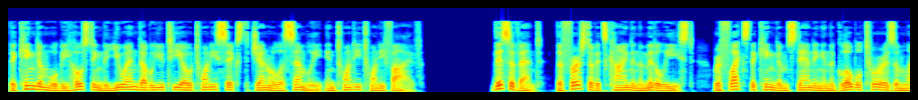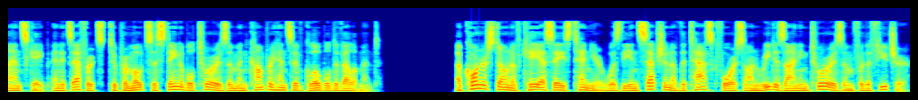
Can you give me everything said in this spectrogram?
the Kingdom will be hosting the UNWTO 26th General Assembly in 2025. This event, the first of its kind in the Middle East, reflects the kingdom's standing in the global tourism landscape and its efforts to promote sustainable tourism and comprehensive global development. A cornerstone of KSA's tenure was the inception of the Task Force on Redesigning Tourism for the Future,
